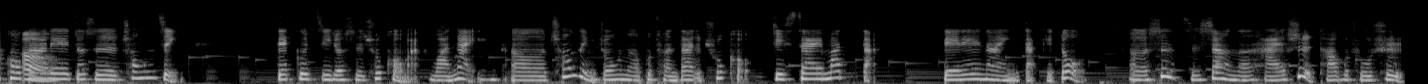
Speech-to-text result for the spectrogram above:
库嘎列就是憧憬，德库吉就是出口嘛，瓦奈，呃，憧憬中呢不存在的出口，吉塞马达。出れないんだけど，呃，事实上呢，还是逃不出去。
